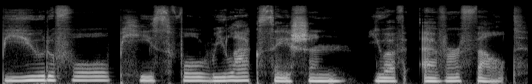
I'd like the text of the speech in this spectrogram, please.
beautiful, peaceful relaxation you have ever felt.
